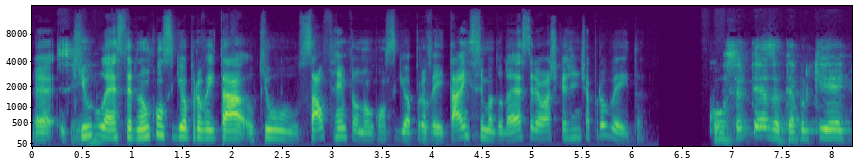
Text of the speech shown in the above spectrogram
é, o que o Leicester não conseguiu aproveitar, o que o Southampton não conseguiu aproveitar em cima do Leicester, eu acho que a gente aproveita. Com certeza, até porque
